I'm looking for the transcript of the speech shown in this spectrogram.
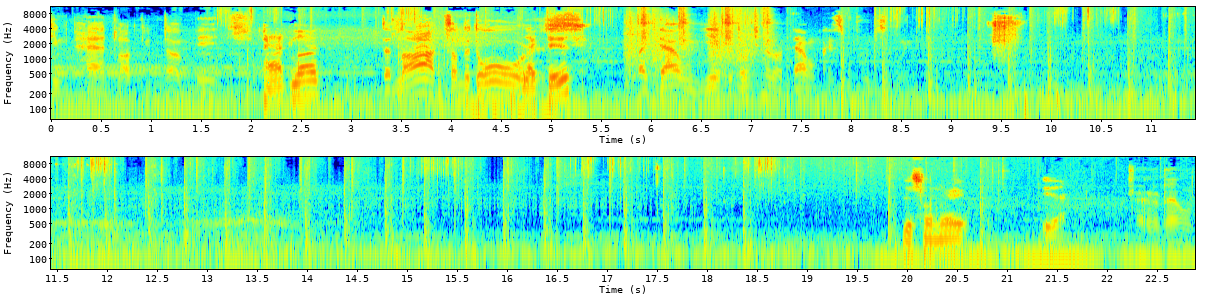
fucking padlock, you dumb bitch. Padlock? The locks on the doors. Like this? Like that one, yeah, but don't turn on that one because it's going. This one, right? Yeah. Try on that one.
